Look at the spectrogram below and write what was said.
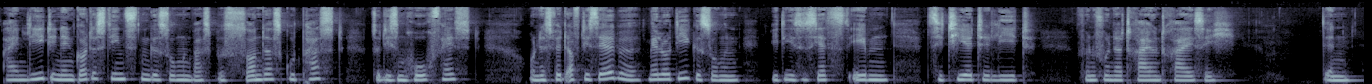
ein Lied in den Gottesdiensten gesungen, was besonders gut passt zu diesem Hochfest. Und es wird auf dieselbe Melodie gesungen wie dieses jetzt eben zitierte Lied 533. Denn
